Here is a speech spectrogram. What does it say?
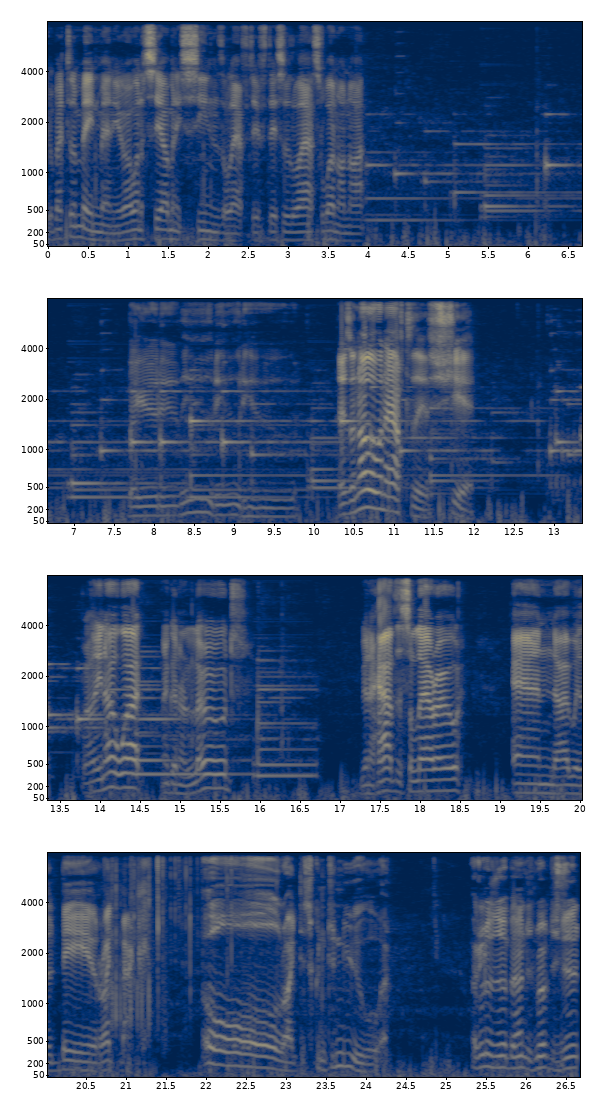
Go back to the main menu. I want to see how many scenes are left, if this is the last one or not. There's another one after this. Shit. Well, you know what? I'm gonna load. I'm gonna have the Solero, and I will be right back. Alright, let's continue. I close up behind his mouth to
